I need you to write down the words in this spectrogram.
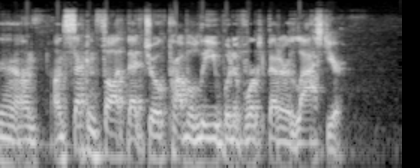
on, on second thought, that joke probably would have worked better last year.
